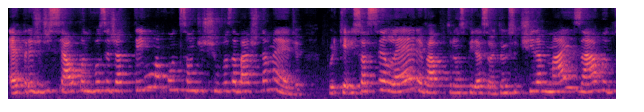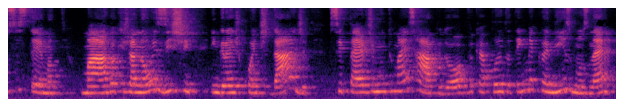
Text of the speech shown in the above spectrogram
é prejudicial quando você já tem uma condição de chuvas abaixo da média, porque isso acelera a evapotranspiração, então isso tira mais água do sistema. Uma água que já não existe em grande quantidade se perde muito mais rápido. Óbvio que a planta tem mecanismos, né,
